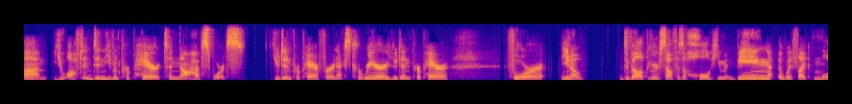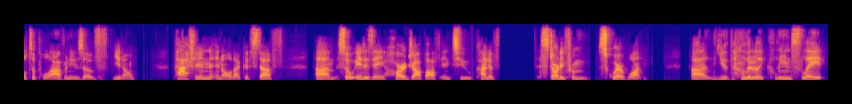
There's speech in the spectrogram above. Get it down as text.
um, you often didn't even prepare to not have sports. You didn't prepare for a next career. You didn't prepare for, you know, developing yourself as a whole human being with like multiple avenues of, you know, passion and all that good stuff. Um, so it is a hard drop off into kind of starting from square one. Uh, you literally clean slate,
